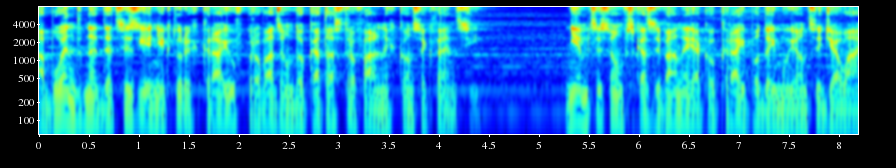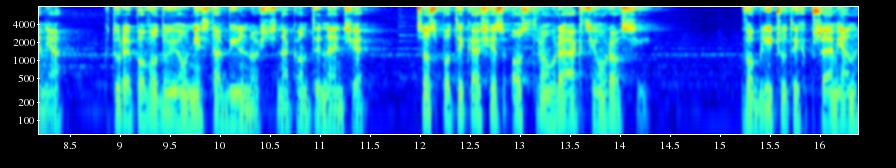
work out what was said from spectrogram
a błędne decyzje niektórych krajów prowadzą do katastrofalnych konsekwencji. Niemcy są wskazywane jako kraj podejmujący działania, które powodują niestabilność na kontynencie, co spotyka się z ostrą reakcją Rosji. W obliczu tych przemian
